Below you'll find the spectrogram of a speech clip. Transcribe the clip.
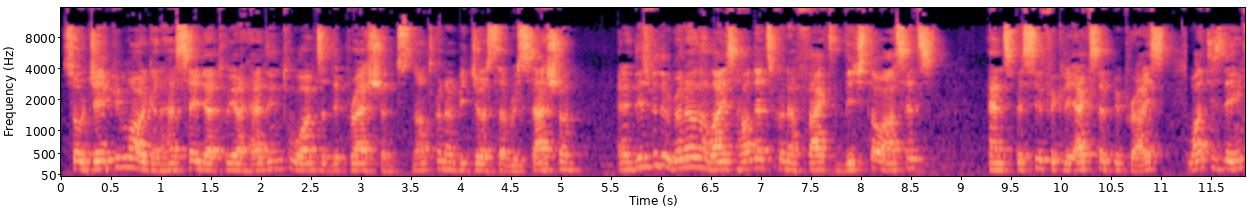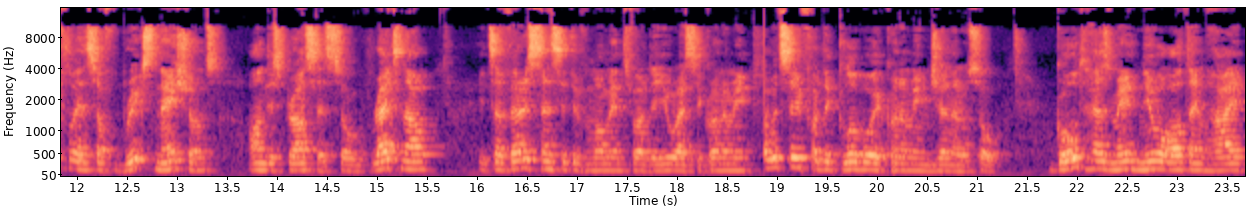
So JP Morgan has said that we are heading towards a depression. It's not going to be just a recession. And in this video, we're going to analyze how that's going to affect digital assets and specifically XRP price. What is the influence of BRICS nations on this process? So right now, it's a very sensitive moment for the US economy. I would say for the global economy in general. So gold has made new all-time high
